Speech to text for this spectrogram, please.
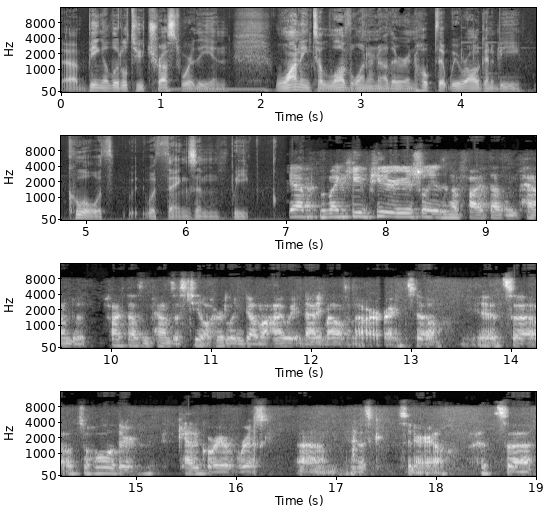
uh, being a little too trustworthy and wanting to love one another and hope that we were all going to be cool with with things, and we. Yeah, my computer usually isn't a five thousand pound of five thousand pounds of steel hurtling down the highway at ninety miles an hour, right? So yeah, it's a uh, it's a whole other category of risk um, in this scenario. It's, uh,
